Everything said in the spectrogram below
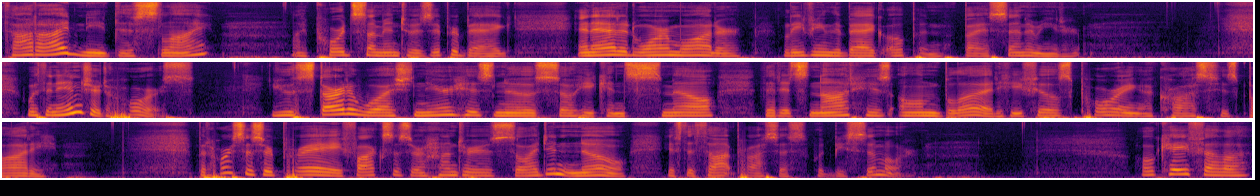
Thought I'd need this Sly. I poured some into a zipper bag and added warm water leaving the bag open by a centimeter. With an injured horse, you start a wash near his nose so he can smell that it's not his own blood he feels pouring across his body. But horses are prey, foxes are hunters, so I didn't know if the thought process would be similar. Okay, fella,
